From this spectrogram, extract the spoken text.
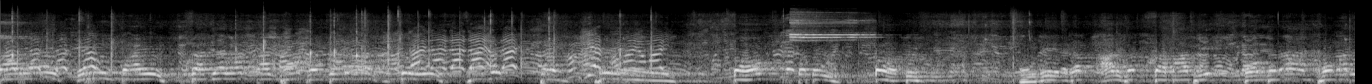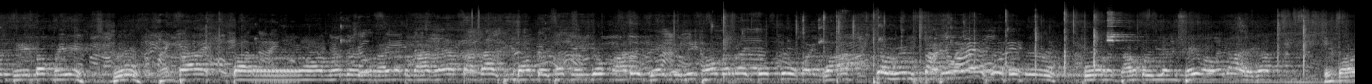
ตายแล้วรุ่งไฟสัญลักษณ์การค้าของชาวบ้านได้ได้ได้ได้เอาได้ต้องเครียดเอาไปเอาไปสองประตูต่อหนึ่ง ครับอาเลยครับสมาธิของทางด้านของอาร์ซีต้องมีดูทางซ้ายปารอนยกโยไรกรรมกาแล้วตัดได้ที่บอลโดยชัดเจนยกมาได้เสียอยู่ที่เขาก็ได้โยกโยกไปขวาเจ้าวิวสันไว้โอ้โหตัวรักษาประตูยังเซฟเอาไว้ได้เลยครับ บอล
